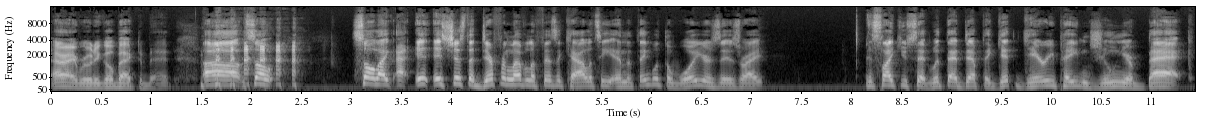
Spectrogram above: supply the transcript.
all right, Rudy, go back to bed. Uh, so. So like it, it's just a different level of physicality, and the thing with the Warriors is right. It's like you said with that depth, they get Gary Payton Jr. back.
